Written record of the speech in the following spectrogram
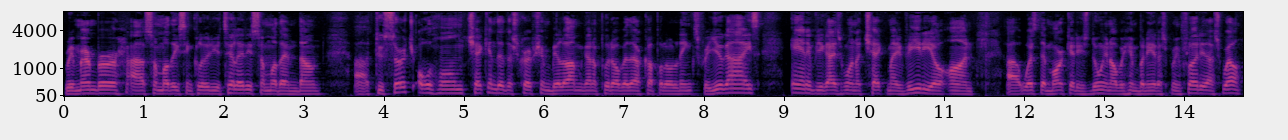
Remember, uh, some of these include utilities, some of them don't. Uh, to search all homes, check in the description below. I'm going to put over there a couple of links for you guys. And if you guys want to check my video on uh, what the market is doing over here in Bonita Spring, Florida as well,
